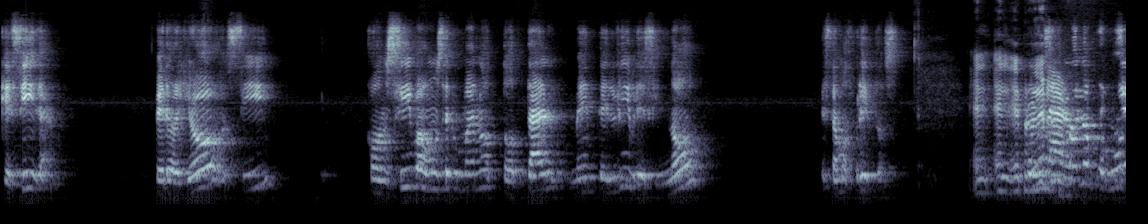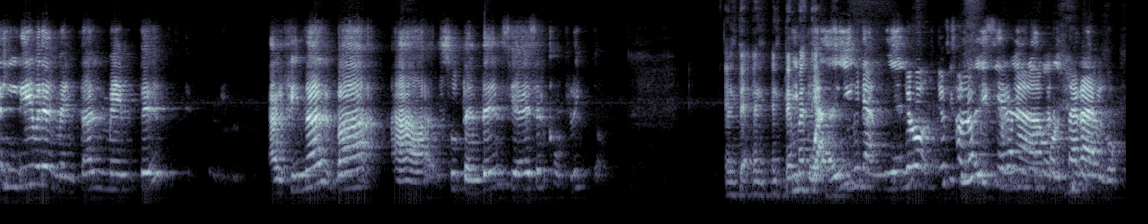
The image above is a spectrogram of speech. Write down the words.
que sigan. Pero yo sí concibo a un ser humano totalmente libre. Si no, estamos fritos. El, el, el problema es que no es libre mentalmente, al final va a su tendencia es el conflicto. El, el tema es que... Mira, yo, yo solo quisiera aportar algo.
